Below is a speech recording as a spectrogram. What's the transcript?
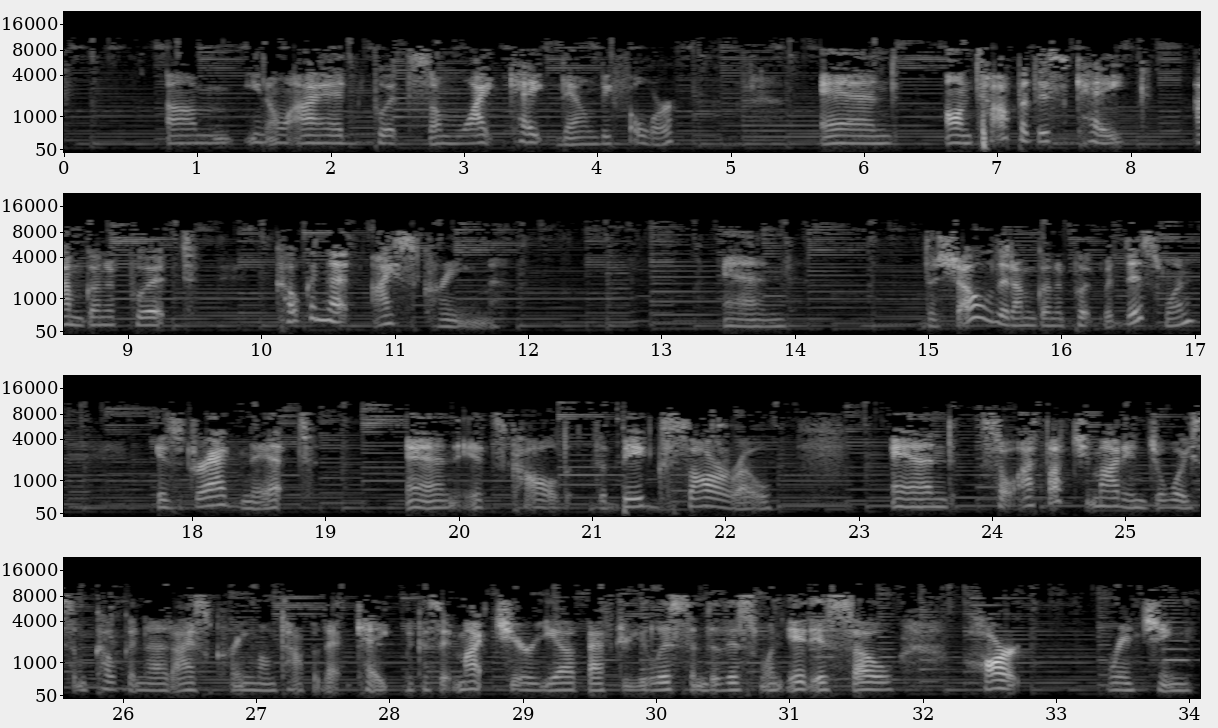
um, you know, I had put some white cake down before, and on top of this cake, I'm going to put coconut ice cream. And the show that I'm going to put with this one is Dragnet, and it's called The Big Sorrow. And so I thought you might enjoy some coconut ice cream on top of that cake because it might cheer you up after you listen to this one. It is so heart wrenching.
